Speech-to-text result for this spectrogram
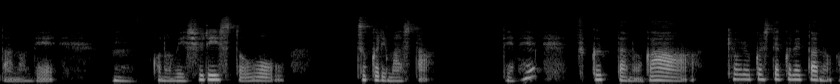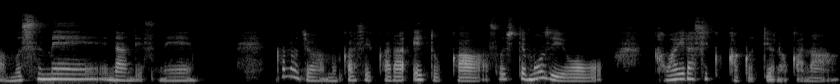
たので、うん、このウィッシュリストを作りました。でね、作ったのが、協力してくれたのが娘なんですね。彼女は昔から絵とか、そして文字を可愛らしく書くっていうのかな。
